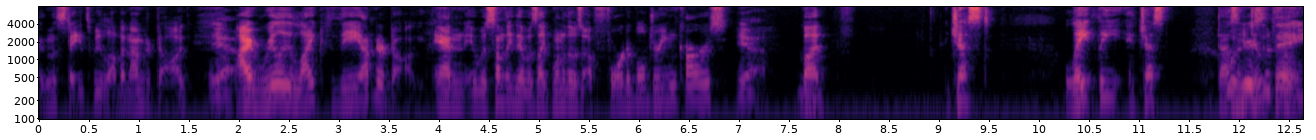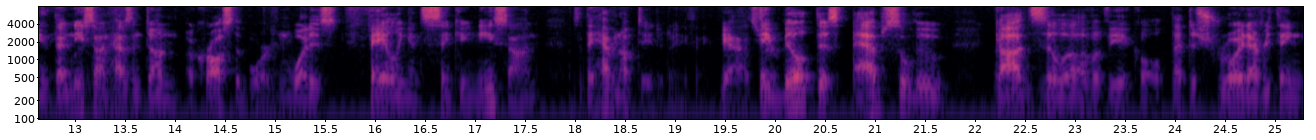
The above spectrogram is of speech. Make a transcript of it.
in the states we love an underdog. Yeah. I really liked the underdog, and it was something that was like one of those affordable dream cars. yeah. But just lately, it just doesn't. well, here's do the thing that Nissan hasn't done across the board, and what is failing and sinking Nissan is that they haven't updated anything. Yeah, that's true. They true. built this absolute Godzilla of a vehicle that destroyed everything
